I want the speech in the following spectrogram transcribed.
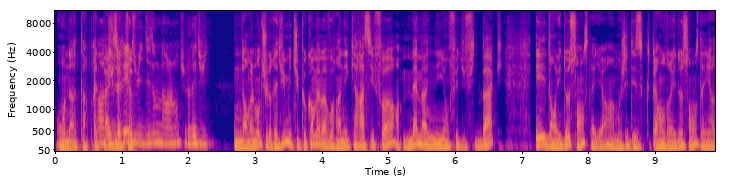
on n'interprète Ah, pas tu le exactement. réduis, disons que normalement tu le réduis. Normalement tu le réduis, mais tu peux quand même avoir un écart assez fort, même en ayant fait du feedback, et dans les deux sens d'ailleurs. Moi j'ai des expériences dans les deux sens, d'ailleurs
